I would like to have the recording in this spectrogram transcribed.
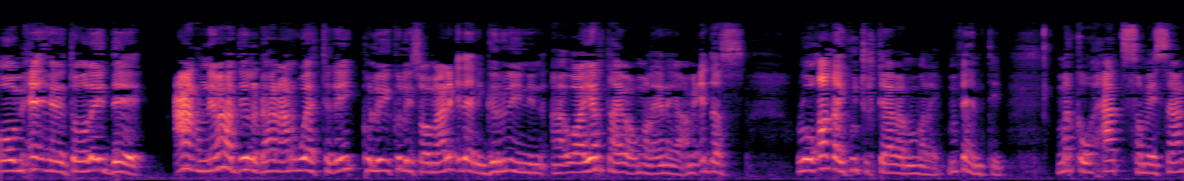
oo maxay ahayd toolay dee caanhnimo haddii la dhahaan anu waa tegay kolley kolley soomaali cidaani garanaynin waa yar tahay baan u malaynaya ama ciddaas luuqaqay ku jirtaa baan u ma fahamteen marka waxaad samaysaan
